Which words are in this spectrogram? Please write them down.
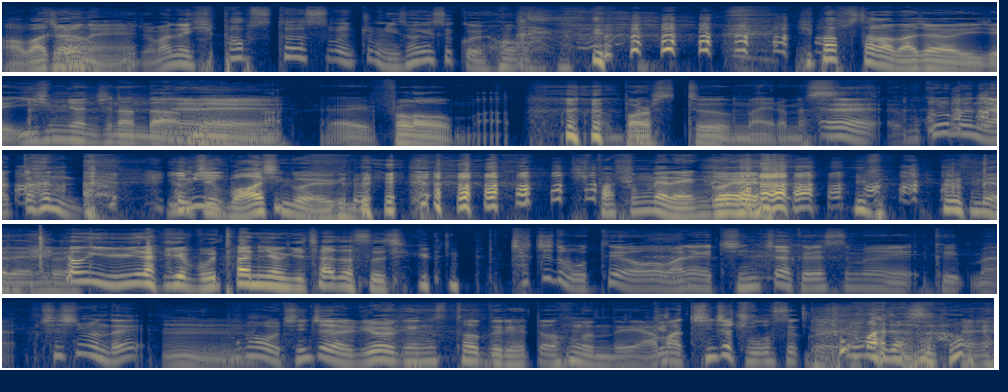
아 맞아요 그러네. 그죠? 만약 에 힙합 스타였으면 좀 이상했을 거예요. 힙합 스타가 맞아요 이제 20년 지난 다음에 네. 막, 에이, flow 막 bust 막 이러면서 네, 뭐 그러면 약간 형 이미 지금 뭐 하신 거예요? 근데 힙합 흉내 낸 거예요 흉내 낸 거예요 형이 유일하게 못하는 연기 찾았어 지금. 찾지도 못해요. 만약에 진짜 그랬으면 그 70년대 음. 힙합을 진짜 real gangster들이 했던 건데 아마 진짜 죽었을 거예요. 총 맞아서 네.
